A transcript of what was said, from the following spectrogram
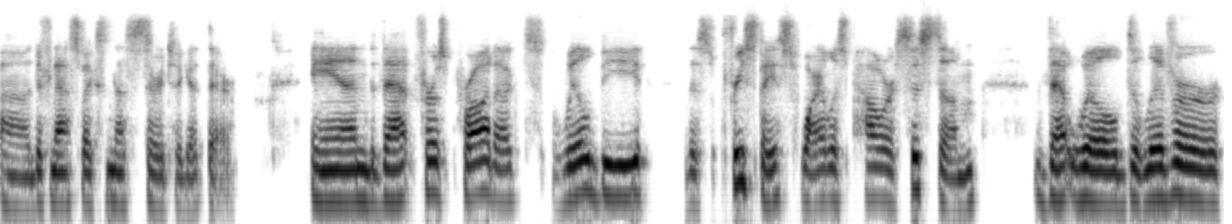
uh, different aspects necessary to get there. And that first product will be this free space wireless power system that will deliver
